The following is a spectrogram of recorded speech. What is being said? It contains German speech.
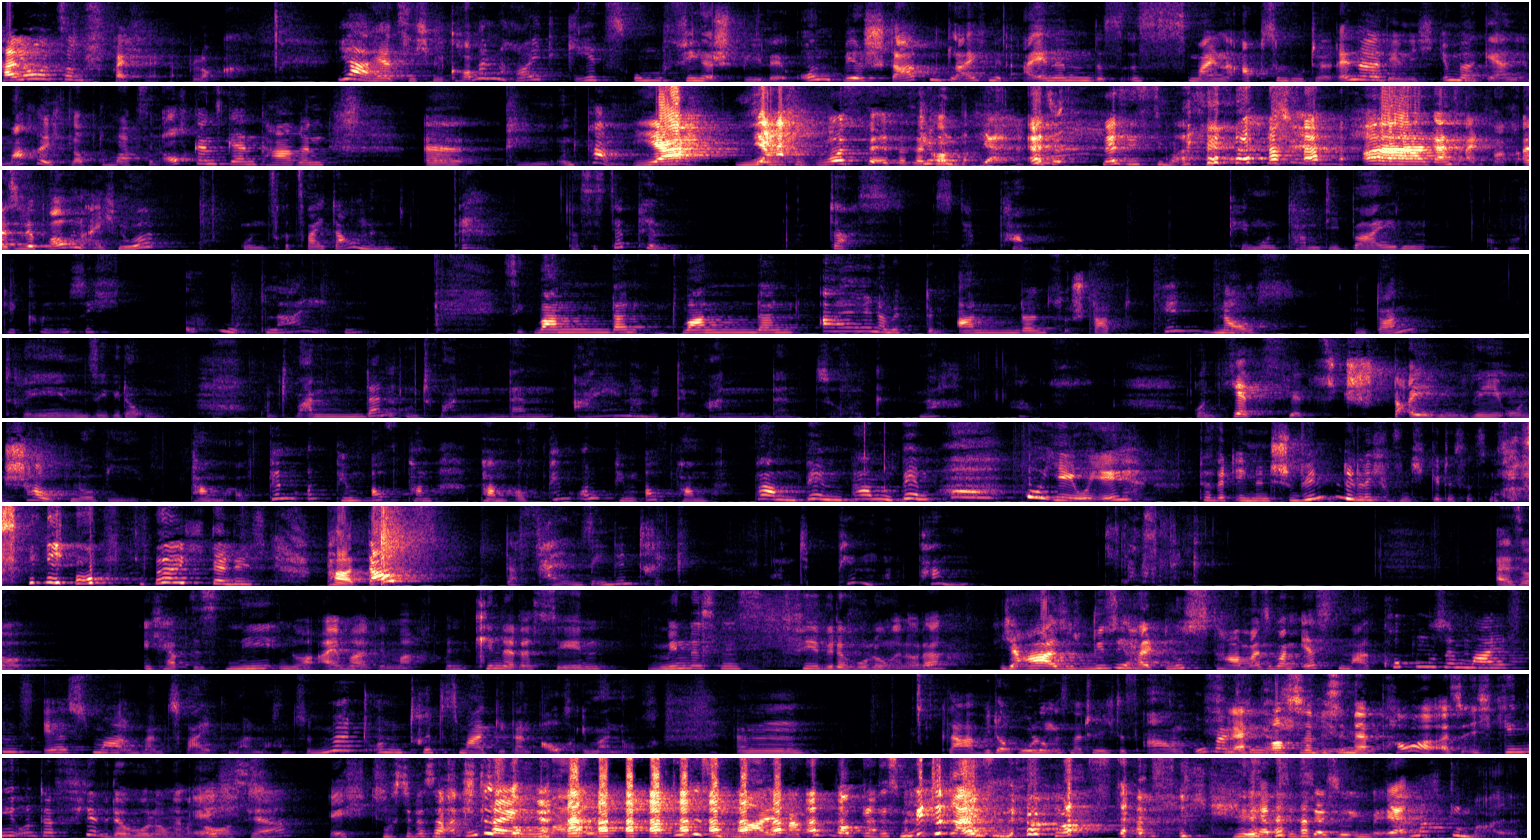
Hallo zum Sprechwerker-Blog. Ja, herzlich willkommen. Heute geht es um Fingerspiele und wir starten gleich mit einem, das ist mein absoluter Renner, den ich immer gerne mache. Ich glaube, du magst ihn auch ganz gern, Karin. Äh, Pim und Pam. Ja, ja, ich wusste es, dass er Pim kommt. Ja, also, na siehst du mal. äh, ganz einfach. Also wir brauchen eigentlich nur unsere zwei Daumen. Das ist der Pim. Und das ist der Pam. Pim und Pam, die beiden, oh, die können sich gut leiden. Sie wandern und wandern, einer mit dem anderen zur Stadt hinaus. Und dann drehen sie wieder um und wandern und wandern, einer mit dem anderen zurück nach Haus. Und jetzt, jetzt steigen sie und schaut nur wie. Pam auf Pim und Pim auf Pam, Pam auf Pim und Pim auf Pam, Pam, Pim, Pam, Pim. Oh je, oh je, da wird ihnen schwindelig. Hoffentlich geht das jetzt noch aufs. Fürchterlich. Pardons, da fallen sie in den Dreck. Und Pim und Pam, die laufen weg. Also, ich habe das nie nur einmal gemacht. Wenn Kinder das sehen, mindestens vier Wiederholungen, oder? Ja, also wie sie halt Lust haben. Also beim ersten Mal gucken sie meistens erstmal und beim zweiten Mal machen sie mit und ein drittes Mal geht dann auch immer noch. Ähm, klar, Wiederholung ist natürlich das A und O beim Vielleicht brauchst du da ein bisschen mehr Power. Also, ich gehe nie unter vier Wiederholungen raus, ja? Echt? Musst du besser Mach du das doch anstrengen. mal. Mach du das mal. Mal gucken, ob du das mitreißender machst als ich. Ich hab's jetzt ja so immer. Ja, mach du mal.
